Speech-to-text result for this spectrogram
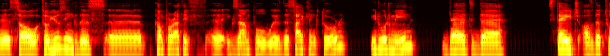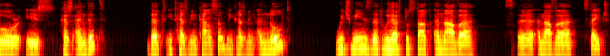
uh, so so using this uh, comparative uh, example with the cycling tour it would mean that the stage of the tour is has ended, that it has been cancelled, it has been annulled, which means that we have to start another uh, another stage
